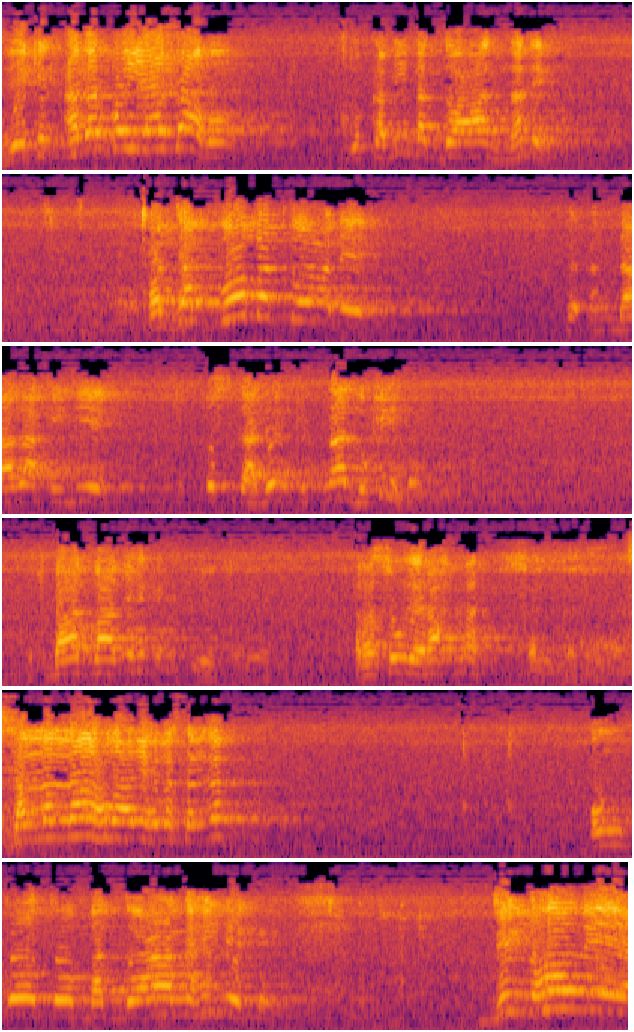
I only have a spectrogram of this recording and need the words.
لیکن اگر کوئی ایسا ہو جو کبھی بد دعا نہ دے اور جب وہ بد دعا دے، پھر اندازہ کیجیے اس کا دل کتنا دکھی ہو۔ کچھ بات واضح ہے کہ رسول رحمت صلی اللہ علیہ وسلم ان کو تو بد دعا نہیں دیتے، جنہوں نے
